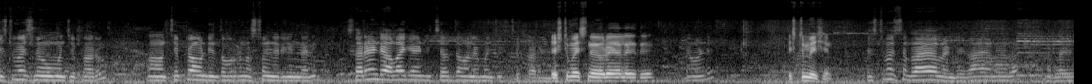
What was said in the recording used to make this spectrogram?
ఎస్టిమేషన్ ఇవ్వమని చెప్పారు. చెప్పామండి ఇంతవరకు నష్టం జరిగిందని. సరే అండి అలాగే అండి చేద్దామని మంచి చెప్పారండి. ఎస్టిమేషన్ ఎవరు ఇది? ఏమండి? ఎస్టిమేషన్ ఎస్టిమేషన్ రాయాలండి రాయాలి? అట్లాగే.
